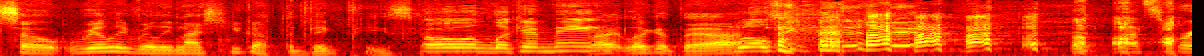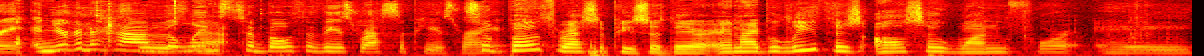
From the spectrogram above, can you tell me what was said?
So really, really nice. You got the big piece. Oh, look at me. Right, look at that. Will she finish it? That's great. And you're going to have So the links that. to both of these recipes, right? So both recipes are there, and I believe there's also one for a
